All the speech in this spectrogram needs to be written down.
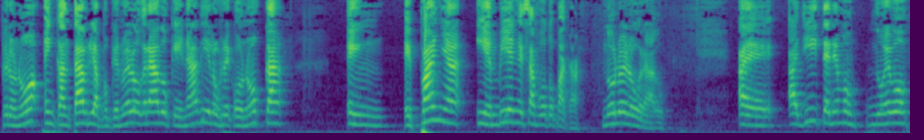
pero no en Cantabria porque no he logrado que nadie lo reconozca en España y envíen esa foto para acá. No lo he logrado. Eh, allí tenemos nuevos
